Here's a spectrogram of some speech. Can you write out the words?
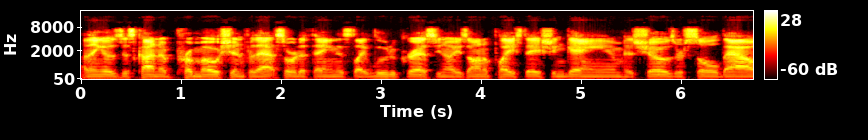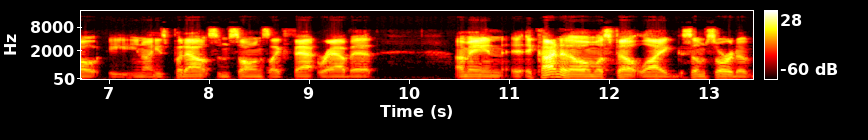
I think it was just kind of promotion for that sort of thing. It's like Ludacris, you know, he's on a PlayStation game. His shows are sold out. He, you know, he's put out some songs like Phat Rabbit. I mean, it, it kind of almost felt like some sort of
